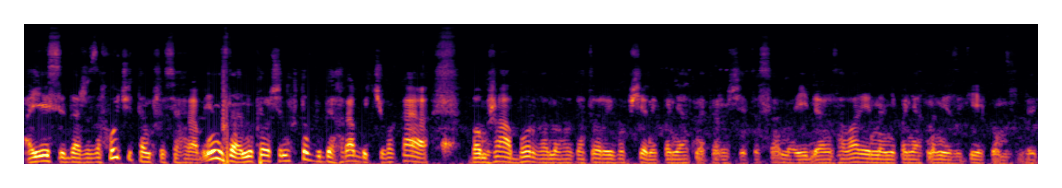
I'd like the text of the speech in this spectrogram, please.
А якщо навіть захочуть там щось ограбити, я не знаю, ну коротше, ну хто буде грабити чувака, бомжа оборваного, який взагалі непонятно, коротше, це саме, і розмовляє на непонятному язикі якомусь. блядь.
